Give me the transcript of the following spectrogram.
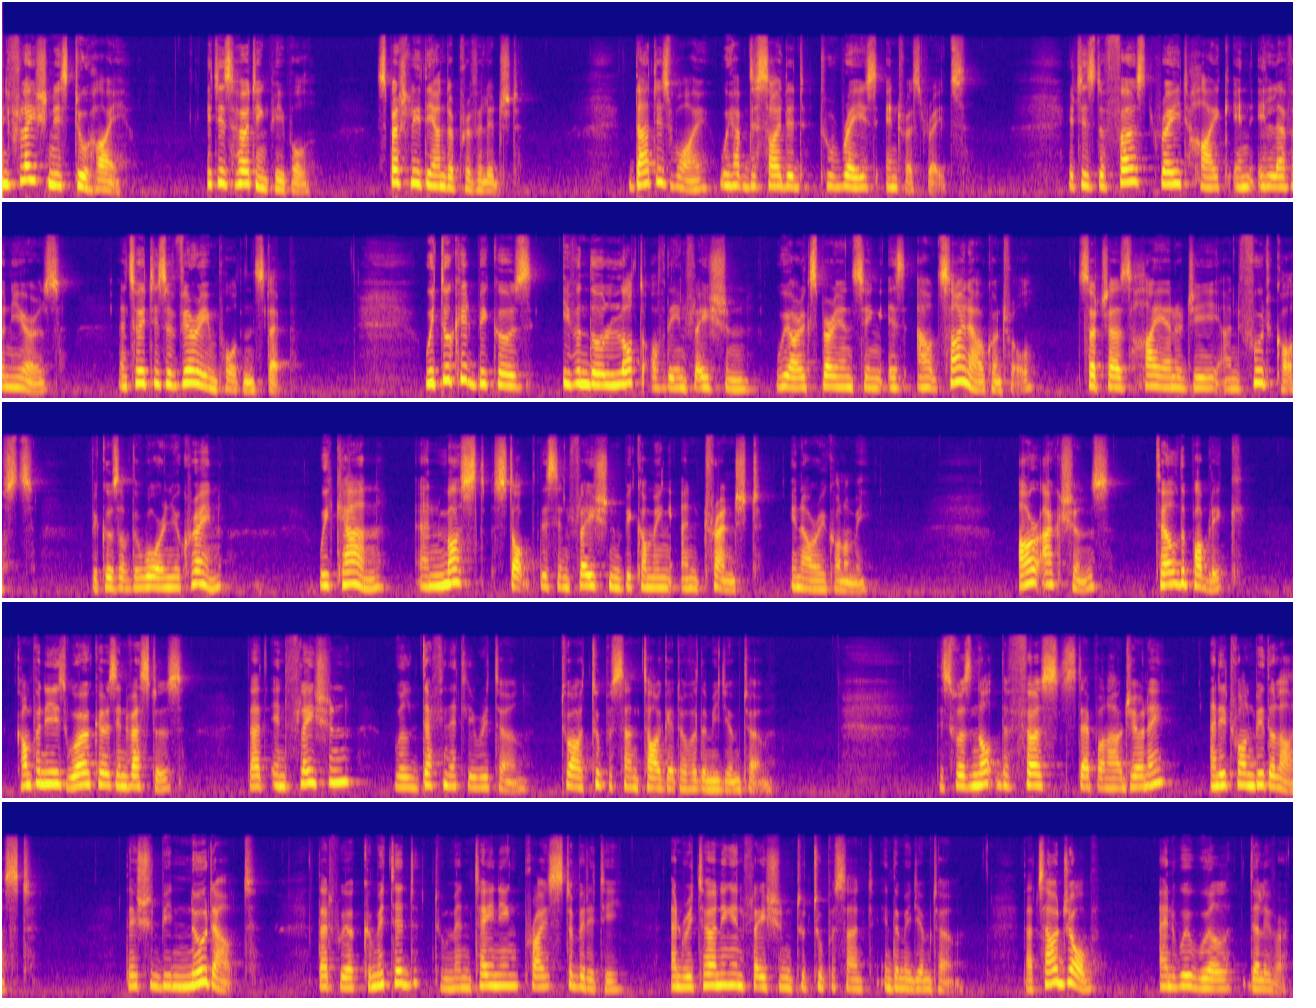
Inflation is too high. It is hurting people, especially the underprivileged. That is why we have decided to raise interest rates. It is the first rate hike in 11 years, and so it is a very important step. We took it because even though a lot of the inflation we are experiencing is outside our control, such as high energy and food costs because of the war in Ukraine, we can and must stop this inflation becoming entrenched in our economy. Our actions tell the public, companies, workers, investors, that inflation will definitely return to our 2% target over the medium term. This was not the first step on our journey, and it won't be the last. There should be no doubt that we are committed to maintaining price stability and returning inflation to 2% in the medium term. That's our job, and we will deliver.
